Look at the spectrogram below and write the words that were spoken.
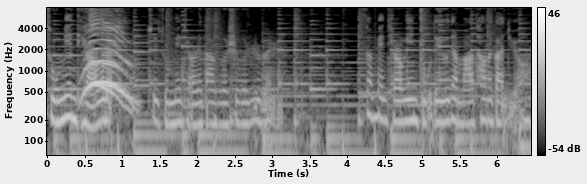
煮面条的，这煮面条的大哥是个日本人。这面条给你煮的有点麻辣烫的感觉啊！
